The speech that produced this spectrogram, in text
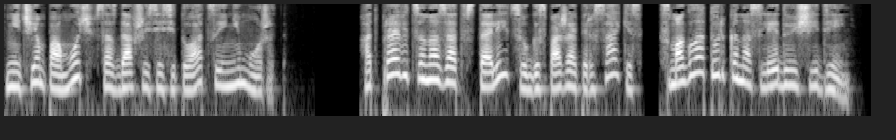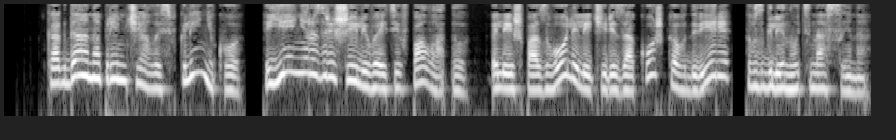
ничем помочь в создавшейся ситуации не может. Отправиться назад в столицу госпожа Персакис смогла только на следующий день. Когда она примчалась в клинику, ей не разрешили войти в палату, лишь позволили через окошко в двери взглянуть на сына.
